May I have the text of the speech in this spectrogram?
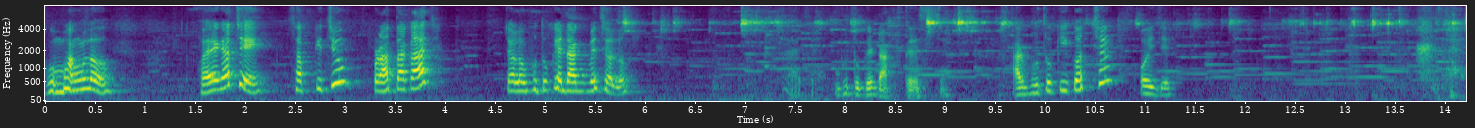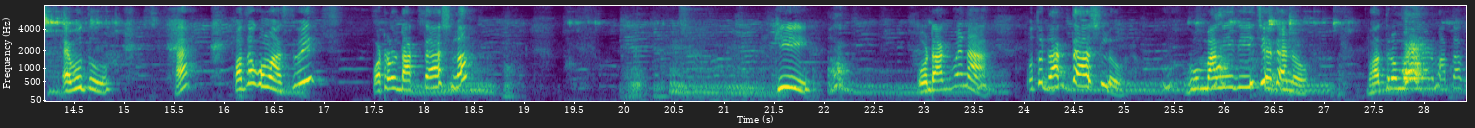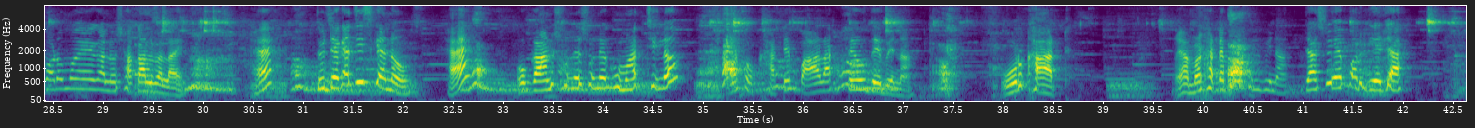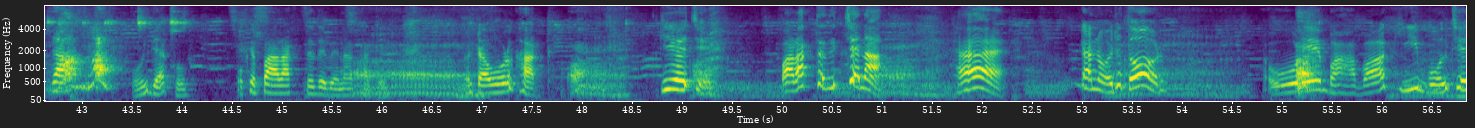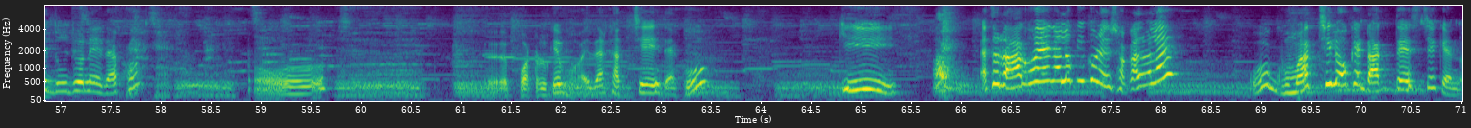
ঘুম ভাঙলো? হয়ে গেছে? সব কিছু প্রাতা কাজ? চলো ভুতুকে ডাকবে, চলো। ভুতুকে ডাকতে এসছে। আর ভুতু কি করছে? ওই যে। এ ভুতু হ্যাঁ? কত ঘুমাস তুই? পটল ডাকতে আসলো? কি? ও ডাকবে না? ও তো ডাকতে আসলো। ঘুম ভাঙিয়ে দিয়েছে কেন? ভদ্রমহিলার মাথা গরম হয়ে গেল সকালবেলায়। হ্যাঁ? তুই ডেকেছিস কেন? হ্যাঁ? ও গান শুনে শুনে ঘুমাচ্ছিল। দেখো, খাটে পা রাখতেও দেবে না। ওর খাট। আমার খাটে পা তুলবি না। যা, শুয়ে পর গিয়ে যা। যা। ওই দেখো, ওকে পা রাখতে দেবে না খাটে। ওটা ওর খাট। কি হয়েছে? পা রাখতে দিচ্ছে না? হ্যাঁ। কেন? এটা তোর? ওরে বাবা, কি বলছে দুজনে, দেখো। ও, পটলকে ভয় দেখাচ্ছে, দেখো। কি? এত রাগ হয়ে গেল কি করে সকালবেলায়? ও ঘুমাচ্ছিল, ওকে ডাকতে এসছে কেন?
